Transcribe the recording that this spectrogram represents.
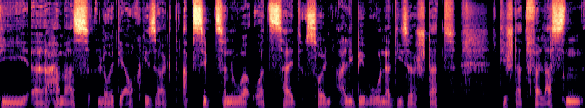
die äh, Hamas-Leute auch gesagt, ab 17 Uhr Ortszeit sollen alle Bewohner dieser Stadt die Stadt verlassen.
